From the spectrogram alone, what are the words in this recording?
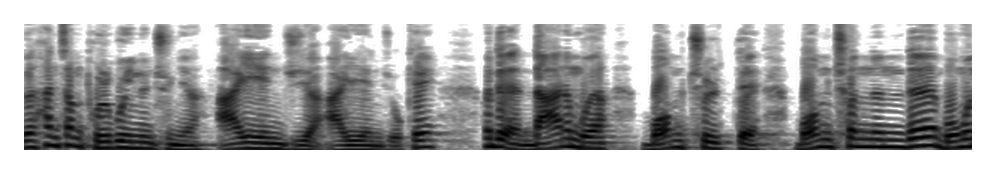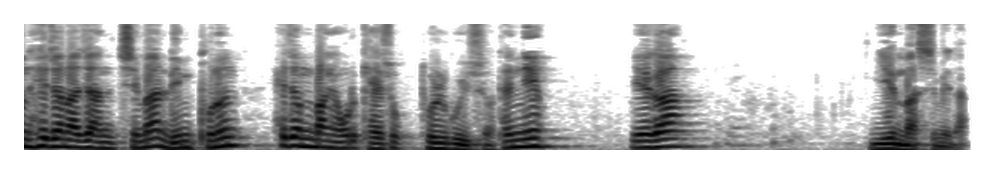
이건 한참 돌고 있는 중이야. ing야, ing, 오케이? 근데 나는 뭐야? 멈출 때. 멈췄는데 몸은 회전하지 않지만 림프는 회전 방향으로 계속 돌고 있어. 됐니? 얘가? 네. 이해 맞습니다.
